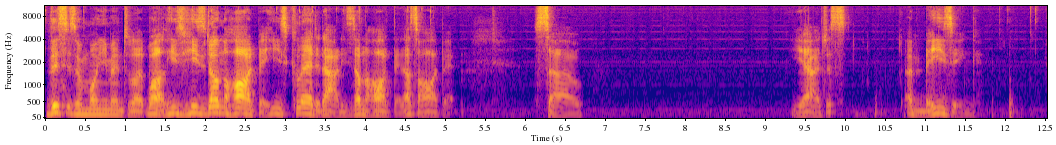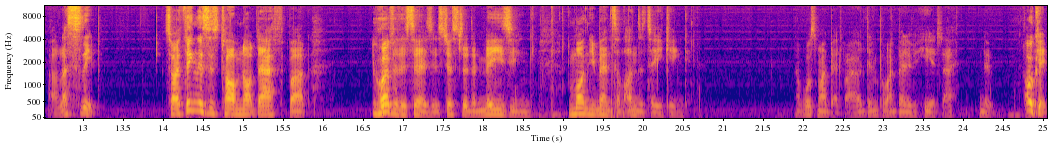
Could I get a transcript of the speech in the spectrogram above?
this is a monumental. Uh, well, he's he's done the hard bit. He's cleared it out. He's done the hard bit. That's a hard bit. So yeah, just amazing. Uh, let's sleep. So I think this is Tom, not Death, but whoever this is, it's just an amazing, monumental undertaking. That was my bed, right? I didn't put my bed over here, did I? No. Okay.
